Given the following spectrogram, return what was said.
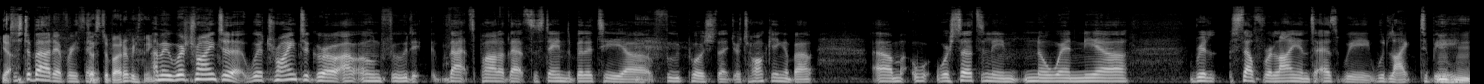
Yeah, just about everything. Just about everything. I mean, we're trying to we're trying to grow our own food. That's part of that sustainability uh, food push that you're talking about. Um, we're certainly nowhere near re- self-reliant as we would like to be. Mm-hmm.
